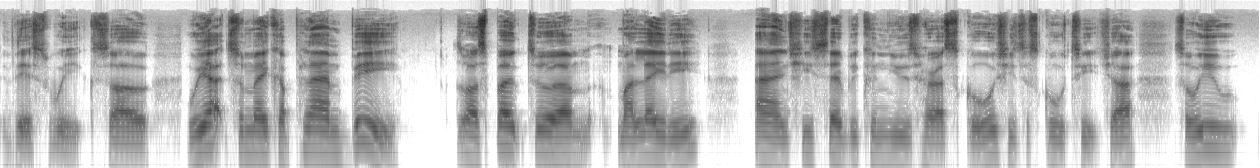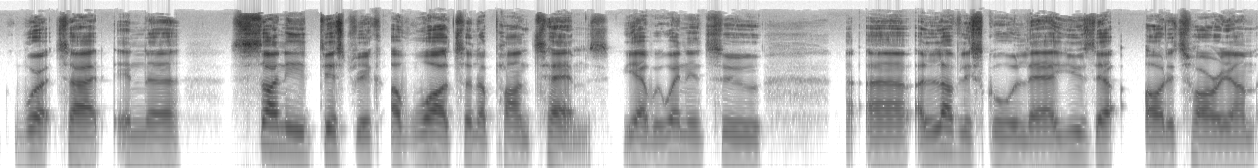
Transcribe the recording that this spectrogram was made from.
this week. So we had to make a plan B. So I spoke to um, my lady, and she said we can use her school. She's a school teacher. So we worked out in the sunny district of Walton upon Thames. Yeah, we went into uh, a lovely school there, used their auditorium,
